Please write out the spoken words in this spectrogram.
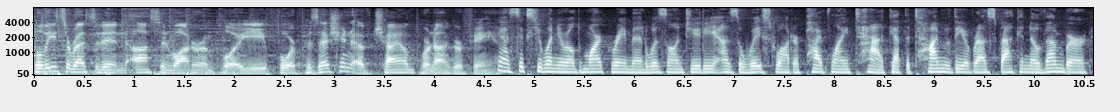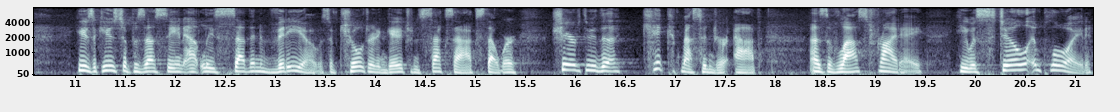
Police arrested an Austin Water employee for possession of child pornography. Yeah, 61-year-old Mark Raymond was on duty as a wastewater pipeline tech at the time of the arrest back in November. He was accused of possessing at least seven videos of children engaged in sex acts that were shared through the Kik Messenger app. As of last Friday, he was still employed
